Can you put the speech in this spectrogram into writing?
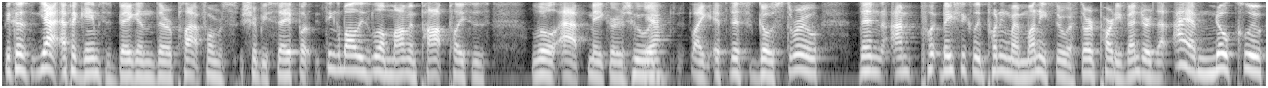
Because yeah, Epic Games is big and their platforms should be safe, but think about all these little mom and pop places, little app makers who Yeah. are like if this goes through. Then I'm put basically putting my money through a third party vendor that I have no clue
